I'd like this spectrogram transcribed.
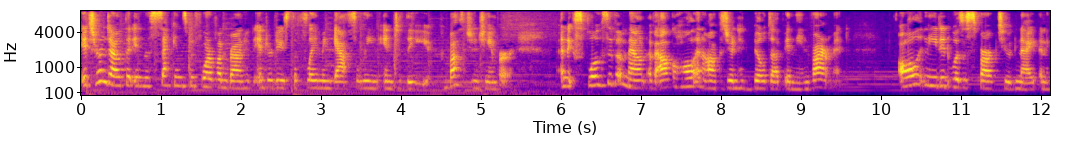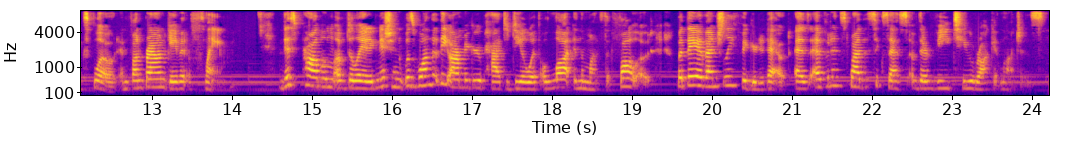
It turned out that in the seconds before von Braun had introduced the flaming gasoline into the combustion chamber, an explosive amount of alcohol and oxygen had built up in the environment. All it needed was a spark to ignite and explode, and Von Braun gave it a flame. This problem of delayed ignition was one that the Army Group had to deal with a lot in the months that followed, but they eventually figured it out, as evidenced by the success of their V-2 rocket launches.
